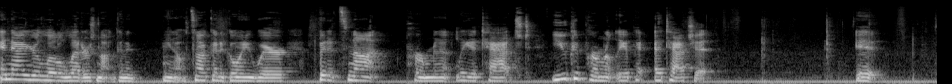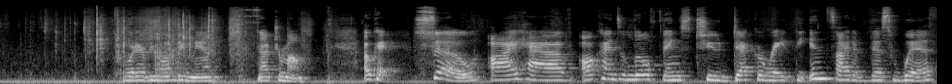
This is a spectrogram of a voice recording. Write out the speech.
And now your little letter's not gonna, you know, it's not gonna go anywhere, but it's not permanently attached. You could permanently attach it. It, whatever you wanna do, man. Not your mom. Okay, so I have all kinds of little things to decorate the inside of this with.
